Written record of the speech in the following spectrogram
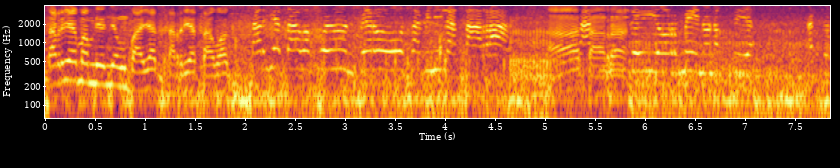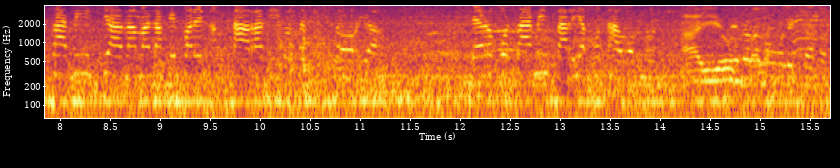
Tarya ma'am yun yung bayad. Tarya tawag. Tarya tawag ko yun, pero sabi nila Tara. Ah, sabi Tara. ni Yorme, no, nagsi, nagsasabi siya na malaki pa rin ang Tara dito sa Divisoria. Pero po sa amin, Tarya po tawag nun. Ayun Sino pala. ka nun?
